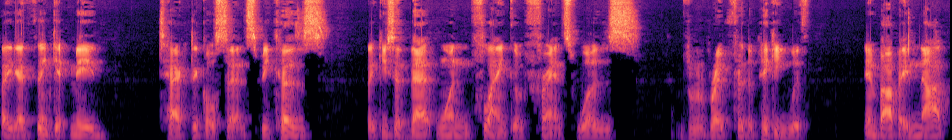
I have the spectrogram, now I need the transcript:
like I think it made tactical sense because like you said, that one flank of France was ripe for the picking with Mbappe not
